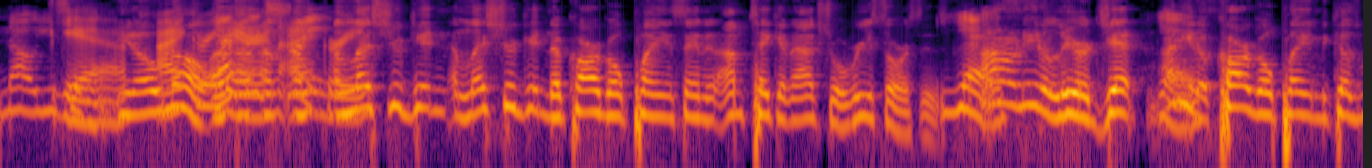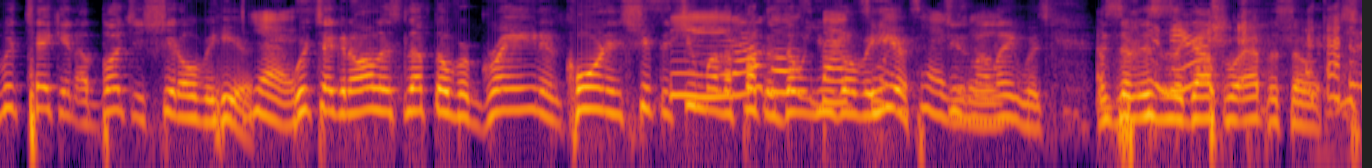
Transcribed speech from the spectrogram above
No, you should. Yeah. You know, I no, agree, un- Aaron, un- I un- agree. unless you're getting unless you're getting a cargo plane saying that I'm taking actual resources. Yes. I don't need a Lear jet. I need a cargo plane because we're taking a bunch of shit over here. Yes. We're taking all this leftover grain and corn and shit that you See, it all motherfuckers don't use over here. integrity. Excuse my language. This is a, this is a gospel episode. but,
